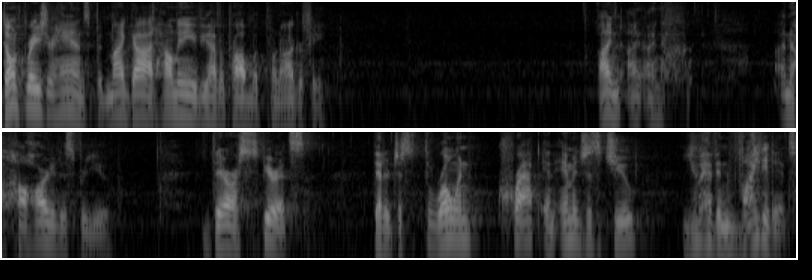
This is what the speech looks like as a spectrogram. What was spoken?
Don't raise your hands, but my God, how many of you have a problem with pornography? I, I, I, know, I know how hard it is for you. There are spirits that are just throwing crap and images at you. You have invited it,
